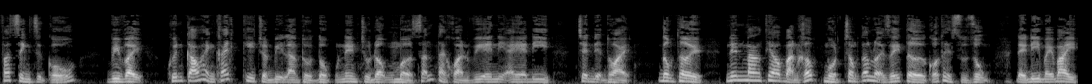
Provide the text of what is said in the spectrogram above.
phát sinh sự cố. Vì vậy, khuyến cáo hành khách khi chuẩn bị làm thủ tục nên chủ động mở sẵn tài khoản VNeID trên điện thoại Đồng thời, nên mang theo bản gốc một trong các loại giấy tờ có thể sử dụng để đi máy bay,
